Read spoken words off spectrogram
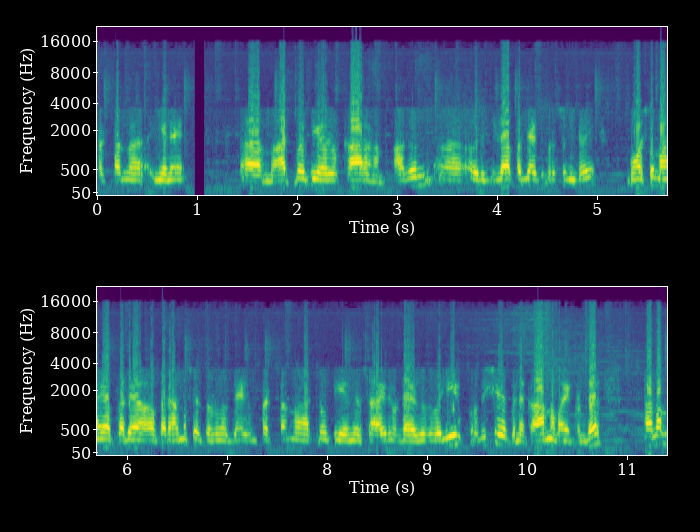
പെട്ടെന്ന് ഇങ്ങനെ ആത്മഹത്യയുള്ള കാരണം. അതും ഒരു ജില്ലാ പഞ്ചായത്ത് പ്രസിഡന്റ് മോശമായ പല പരാമർശത്തെ തുടർന്ന് അദ്ദേഹം പെട്ടെന്ന് ആത്മഹത്യ ചെയ്യുന്ന സാഹചര്യം ഉണ്ടായത് വലിയ പ്രതിഷേധത്തിന് കാരണമായിട്ടുണ്ട്. കാരണം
